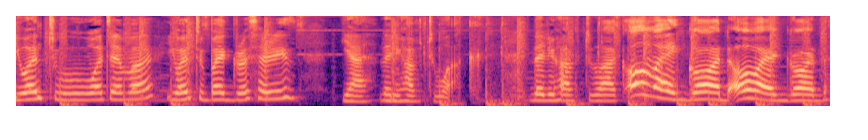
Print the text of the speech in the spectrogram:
you want to whatever? You want to buy groceries? Yeah then you have to work. Then you have to work. Oh my god oh my god.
